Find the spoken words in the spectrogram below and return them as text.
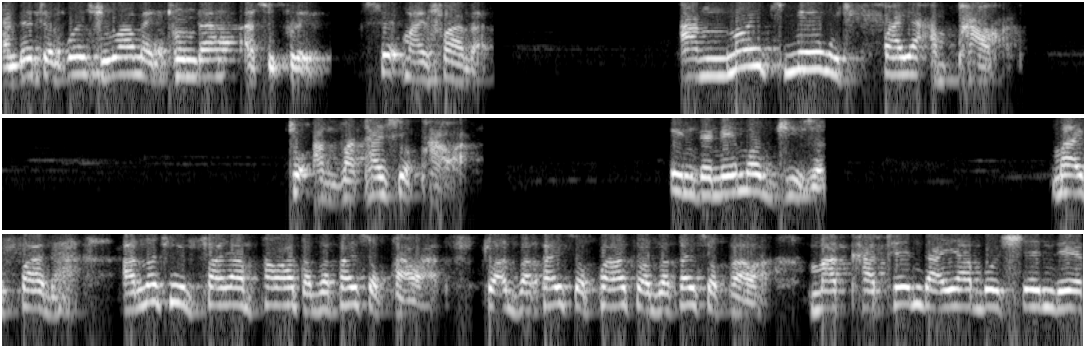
And let your voice roar like thunder as you pray. Say, my Father, anoint me with fire and power to advertise your power. In the name of Jesus. My Father, anoint me with fire and power to advertise your power, to advertise your power, to advertise your power. Makatenda yabo shende.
